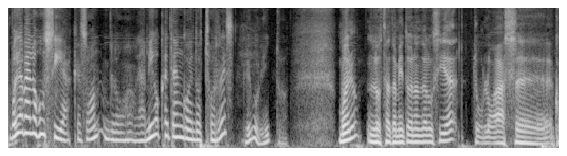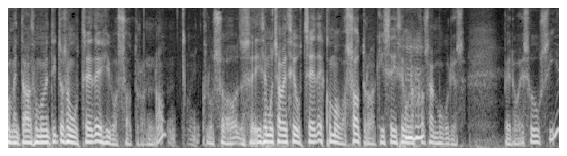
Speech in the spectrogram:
Voy a ver a los Usías, que son los amigos que tengo en Dos Torres. Qué bonito. Bueno, los tratamientos en Andalucía, tú lo has eh, comentado hace un momentito, son ustedes y vosotros, ¿no? Incluso se dice muchas veces ustedes como vosotros. Aquí se dicen unas cosas muy curiosas. Pero eso de Usía.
